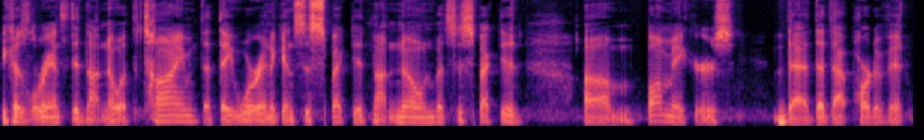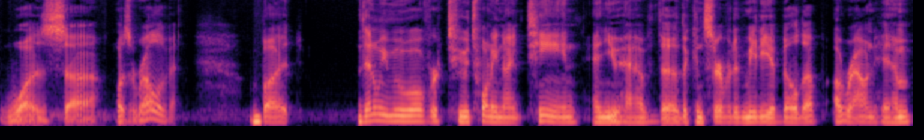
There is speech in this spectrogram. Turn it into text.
because Lorance did not know at the time that they were and again suspected not known but suspected um, bomb makers that that that part of it was uh, was irrelevant but then we move over to 2019, and you have the the conservative media buildup around him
